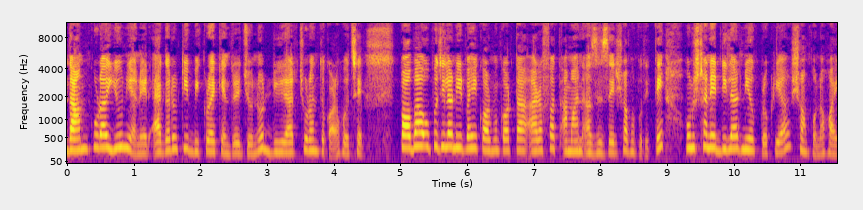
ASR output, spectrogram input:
দামকুড়া ইউনিয়নের এগারোটি বিক্রয় কেন্দ্রের জন্য ডিলার চূড়ান্ত করা হয়েছে। পবা উপজেলা নির্বাহী কর্মকর্তা আরাফাত আমান আজিজের সভাপতিত্বে অনুষ্ঠানে ডিলার নিয়োগ প্রক্রিয়া সম্পন্ন হয়।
